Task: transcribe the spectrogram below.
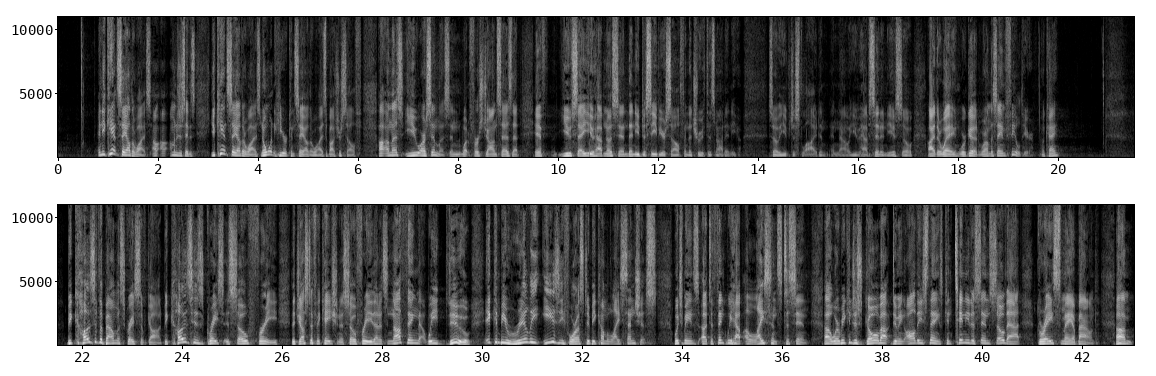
and you can't say otherwise. I, am going to just say this. You can't say otherwise. No one here can say otherwise about yourself uh, unless you are sinless. And what First John says that if you say you have no sin, then you deceive yourself and the truth is not in you. So you've just lied and, and now you have sin in you. So either way, we're good. We're on the same field here, okay? Because of the boundless grace of God, because His grace is so free, the justification is so free that it's nothing that we do, it can be really easy for us to become licentious, which means uh, to think we have a license to sin, uh, where we can just go about doing all these things, continue to sin so that grace may abound. Um,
